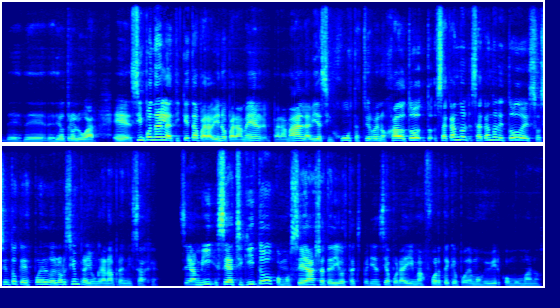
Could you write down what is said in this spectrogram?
desde, desde otro lugar. Eh, sin ponerle la etiqueta para bien o para mal, para mal la vida es injusta, estoy reenojado, todo, sacándole todo eso. Siento que después del dolor siempre hay un gran aprendizaje sea, mí, sea chiquito como sea, ya te digo, esta experiencia por ahí más fuerte que podemos vivir como humanos.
